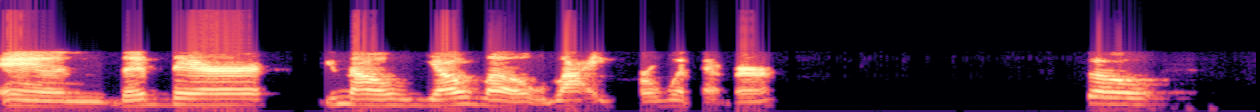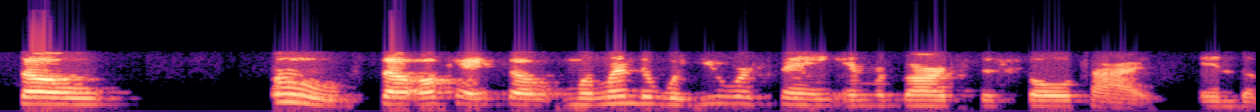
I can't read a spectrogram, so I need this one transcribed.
and live their, you know, YOLO life or whatever. So, so, ooh, so okay, so Melinda, what you were saying in regards to soul ties in the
